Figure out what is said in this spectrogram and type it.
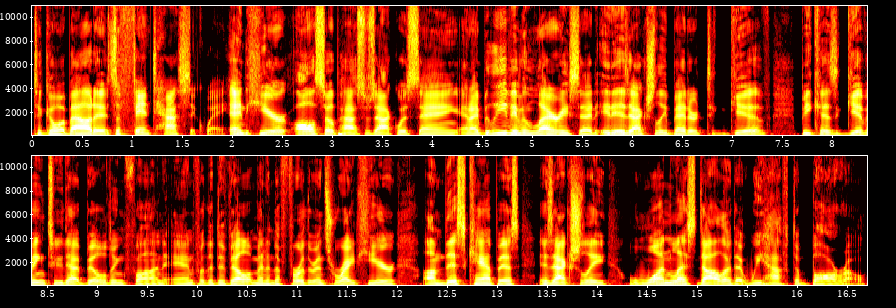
to go about it. It's a fantastic way. And here also, Pastor Zach was saying, and I believe even Larry said, it is actually better to give because giving to that building fund and for the development and the furtherance right here on this campus is actually one less dollar that we have to borrow.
